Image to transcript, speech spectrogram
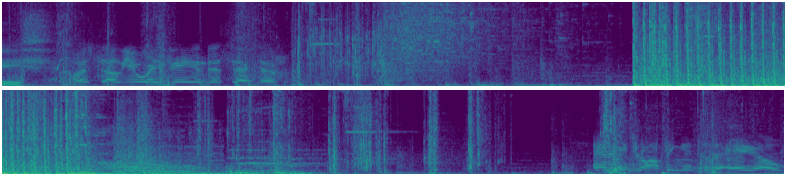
Vanya, Vanya, hostiles deploy the counter UAV. Hostile UAV in the sector. Enemy dropping into the AO.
